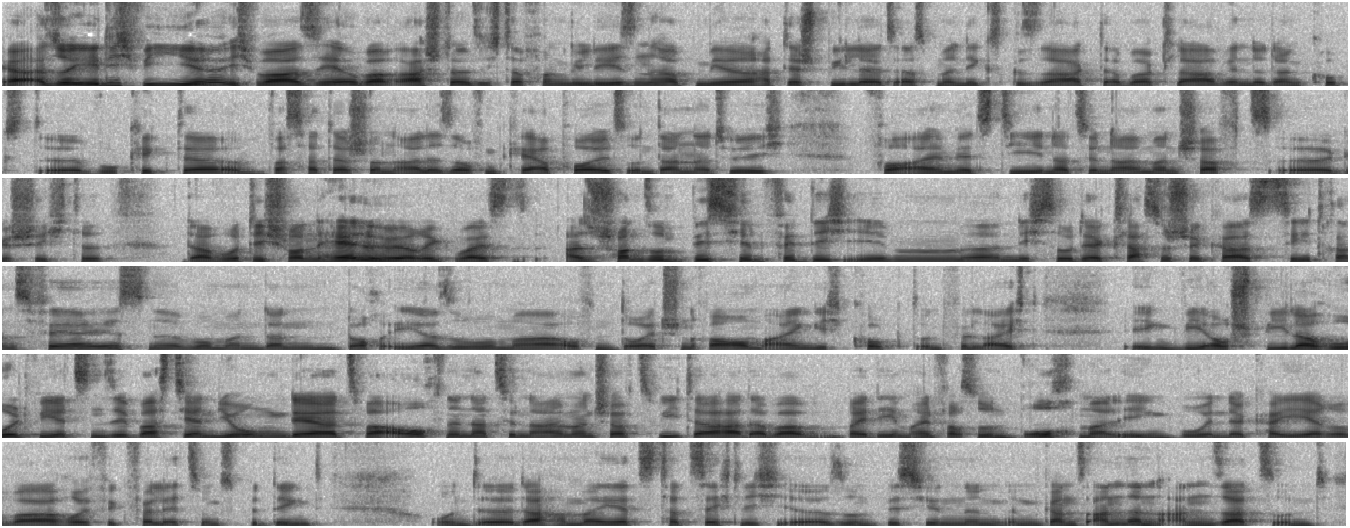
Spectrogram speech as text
Ja, also ähnlich wie ihr. Ich war sehr überrascht, als ich davon gelesen habe. Mir hat der Spieler jetzt erstmal nichts gesagt, aber klar, wenn du dann guckst, äh, wo kickt er, was hat er schon alles auf dem Kerbholz und dann natürlich vor allem jetzt die Nationalmannschaftsgeschichte, da wurde ich schon hellhörig, weil es also schon so ein bisschen, finde ich, eben äh, nicht so der klassische KSC-Transfer ist, ne, wo man dann doch eher so mal auf den deutschen Raum eigentlich guckt und vielleicht irgendwie auch Spieler holt, wie jetzt ein Sebastian Jung, der zwar auch eine Nationalmannschaftsvita hat, aber bei dem einfach so ein Bruch mal irgendwo in der Karriere war, häufig verletzungsbedingt. Und äh, da haben wir jetzt tatsächlich äh, so ein bisschen einen, einen, ganz anderen Ansatz. Und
